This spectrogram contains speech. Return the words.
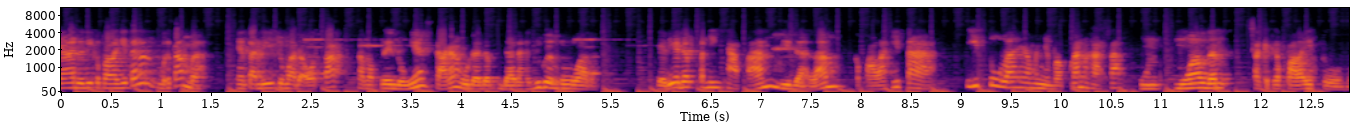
yang ada di kepala kita kan bertambah. Yang tadi cuma ada otak sama pelindungnya, sekarang udah ada darah juga yang keluar. Jadi ada peningkatan di dalam kepala kita. Itulah yang menyebabkan rasa mu- mual dan sakit kepala itu.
